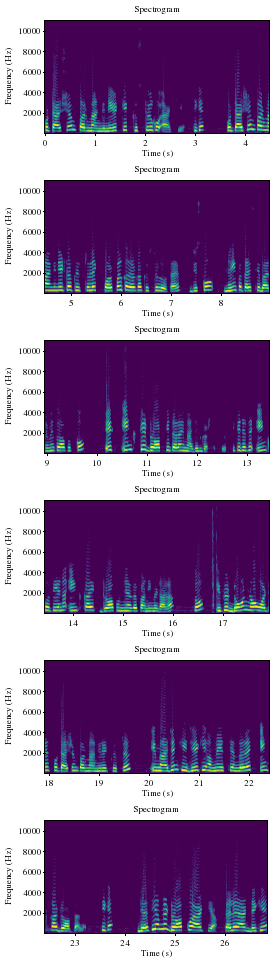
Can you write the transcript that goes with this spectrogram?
पोटेशियम पर के क्रिस्टल को ऐड किया, ठीक है? पोटेशियम पर का क्रिस्टल एक पर्पल कलर का क्रिस्टल होता है, जिसको नहीं पता इसके बारे में तो आप उसको एक इंक के ड्रॉप की तरह इमेजिन कर सकते हो, ठीक है? जैसे इंक होती है ना इंक का एक ड्रॉप हमने अगर पानी में डाला तो if you don't know what is potassium पर क्रिस्टल इमेजिन कीजिए कि हमने इसके अंदर एक इंक का ड्रॉप डाला ठीक है? जैसे ही हमने ड्रॉप को ऐड किया, पहले ऐड देखिए,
